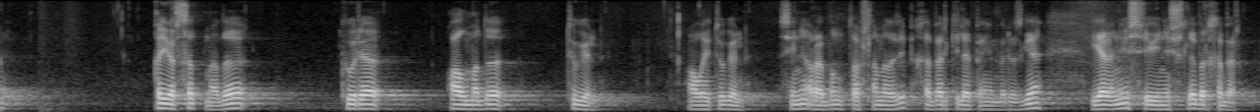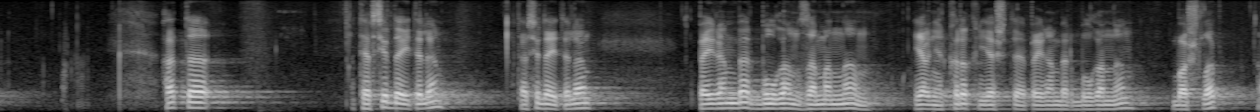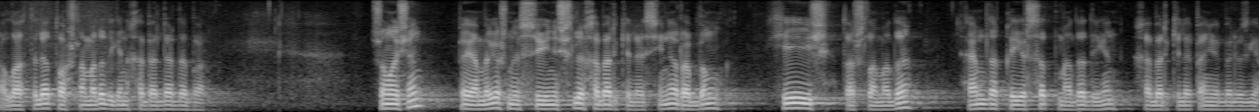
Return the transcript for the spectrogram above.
кыерсытмады, күрә алмады түгел, алай түгел, сине Раббың ташламады дип хәбәр килә пәйгамбәребезгә, ягъни сөенечле бер хәбәр. Хәтта тәфсирдә әйтелә, тәфсирдә әйтелә, пәйгамбәр булган заманнан, ягъни 40 яшьтә пәйгамбәр булганнан башлап Аллаһ Тәгалә ташламады дигән хәбәрләр дә бар. Шуның өчен пәйгамбәргә шундый сөенечле хәбәр килә, сине Раббың һич ташламады һәм дә кыерсытмады дигән хәбәр килә пәйгамбәребезгә.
